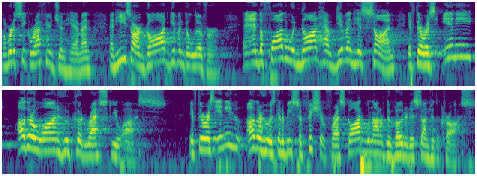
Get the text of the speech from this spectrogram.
and we're to seek refuge in Him. And, and He's our God given deliverer. And the Father would not have given His Son if there was any other one who could rescue us. If there was any other who was going to be sufficient for us, God would not have devoted His Son to the cross.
